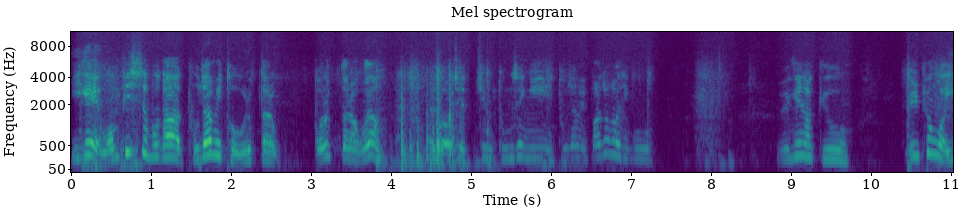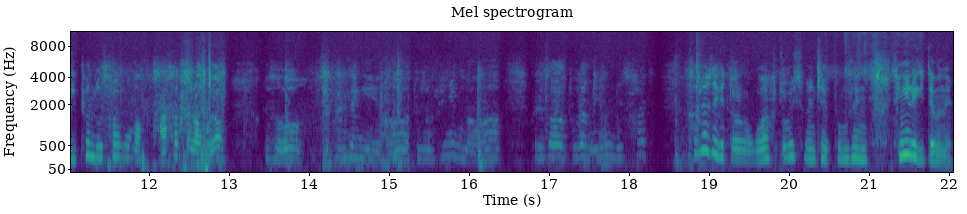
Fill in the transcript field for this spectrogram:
이게 원피스보다 도잠이 더 어렵다, 어렵더라고요. 그래서 제 지금 동생이 도잠에 빠져가지고 외계학교 1편과 2편도 사고 막 다 샀더라고요. 그래서 제 동생이 아 도잠 팬이구나. 그래서 도잠 인형도 사 사줘야 되겠더라고요. 좀 있으면 제 동생 생일이기 때문에.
